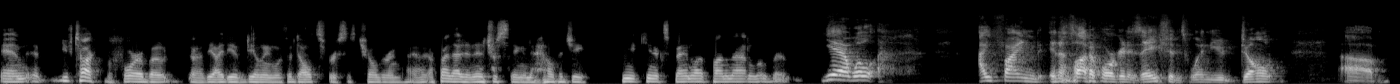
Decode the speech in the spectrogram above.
And uh, you've talked before about uh, the idea of dealing with adults versus children. I, I find that an interesting analogy. Can you, can you expand upon that a little bit? Yeah, well, I find in a lot of organizations when you don't um,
